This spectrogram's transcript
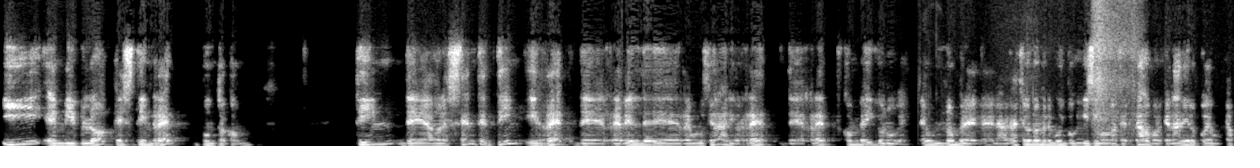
y en mi blog, que es teamred.com. Team de adolescente, team, y red de rebelde revolucionario, red de red con B y con V. Es un nombre, la verdad es que es un nombre muy poquísimo acertado, porque nadie lo puede buscar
